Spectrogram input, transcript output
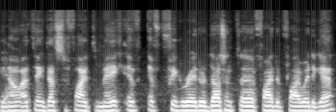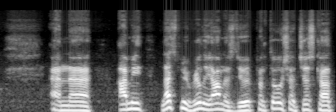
You yeah. know, I think that's the fight to make if if Figueiredo doesn't uh, fight at flyweight again. And uh, I mean, let's be really honest, dude. Pantoja just got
